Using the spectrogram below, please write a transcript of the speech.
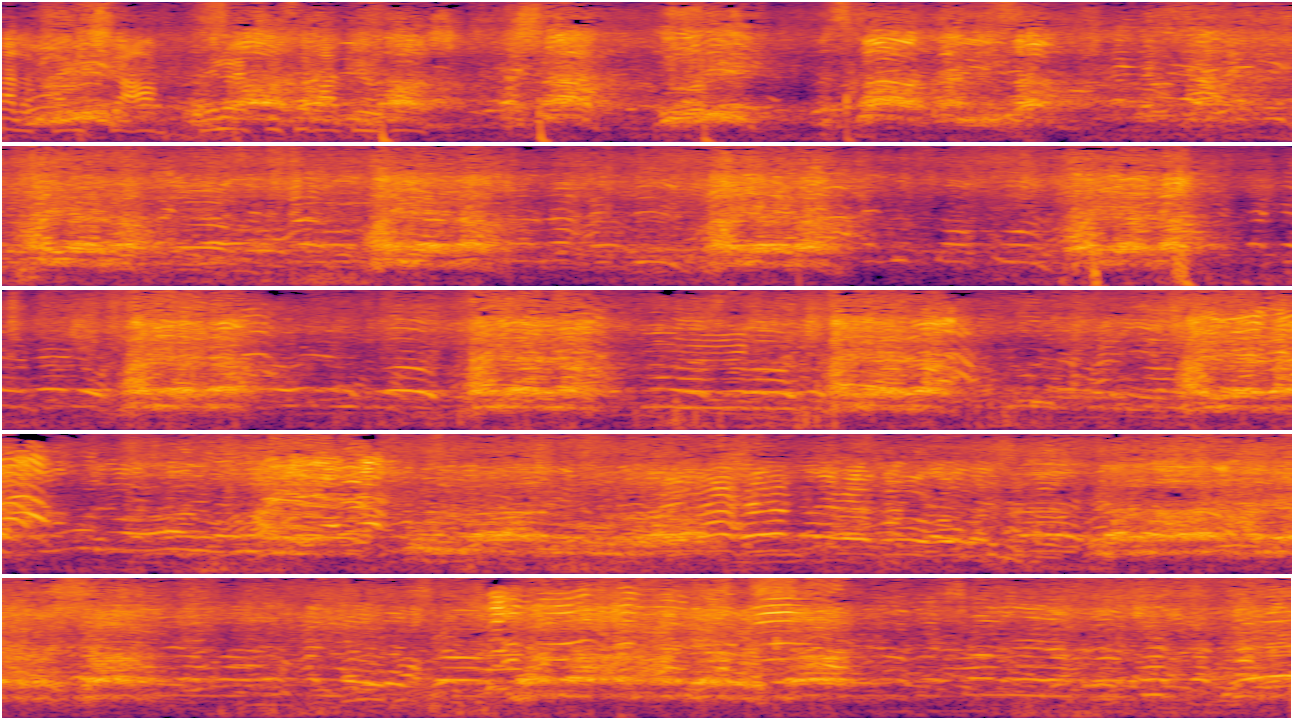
حلب حي الشعب 22 7 2012 الشعب! يريد اسقاط Yeah.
